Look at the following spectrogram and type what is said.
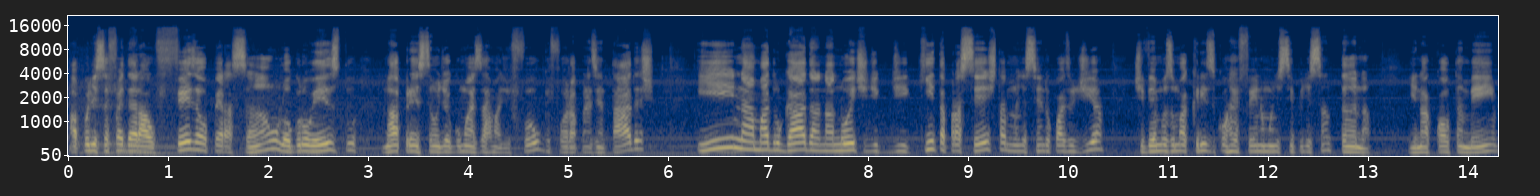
A Polícia Federal fez a operação, logrou êxito na apreensão de algumas armas de fogo que foram apresentadas e na madrugada, na noite de, de quinta para sexta, amanhecendo quase o dia, tivemos uma crise com refém no município de Santana, e na qual também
